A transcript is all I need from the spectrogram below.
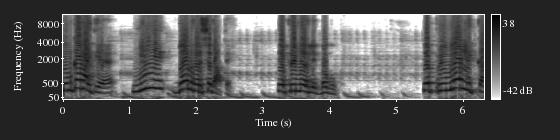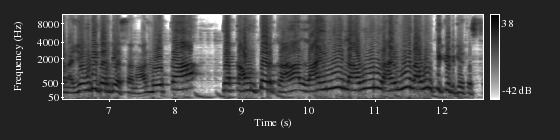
तुमका माहिती आहे मी दोन वर्ष जाते. ते प्रीमियर लीग बघू. ते प्रीमियर लीग का ना एवढी गर्दी असताना लोका त्या काउंटर का लाईनी लावून लाईनी लावून तिकीट घेत असत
